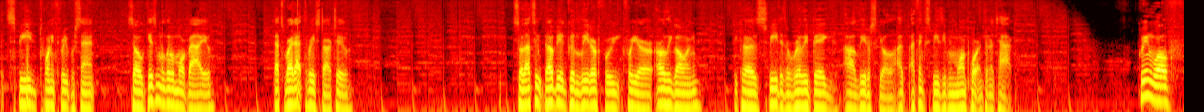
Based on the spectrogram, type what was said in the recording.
it's speed 23%, so it gives him a little more value. That's right at 3 star too. So that's that would be a good leader for for your early going, because speed is a really big uh, leader skill. I, I think speed is even more important than attack. Green Wolf,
